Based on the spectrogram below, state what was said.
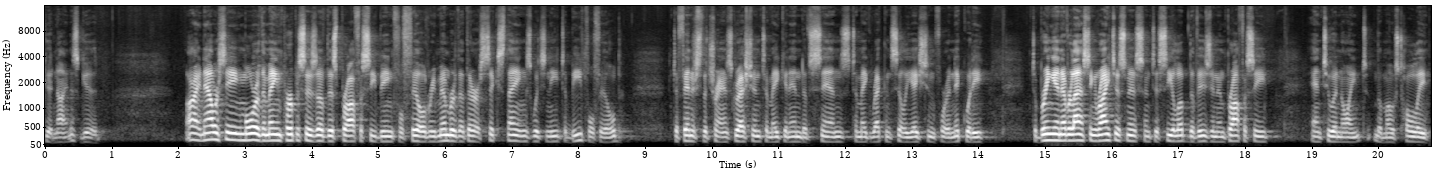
Good night. That's good. All right, now we're seeing more of the main purposes of this prophecy being fulfilled. Remember that there are six things which need to be fulfilled to finish the transgression, to make an end of sins, to make reconciliation for iniquity to bring in everlasting righteousness and to seal up the vision and prophecy and to anoint the most holy.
